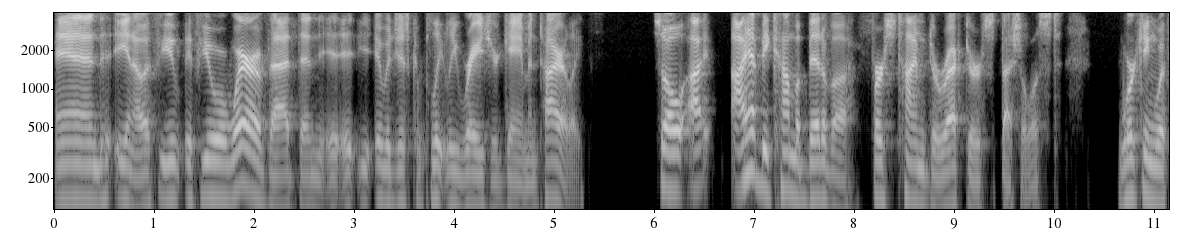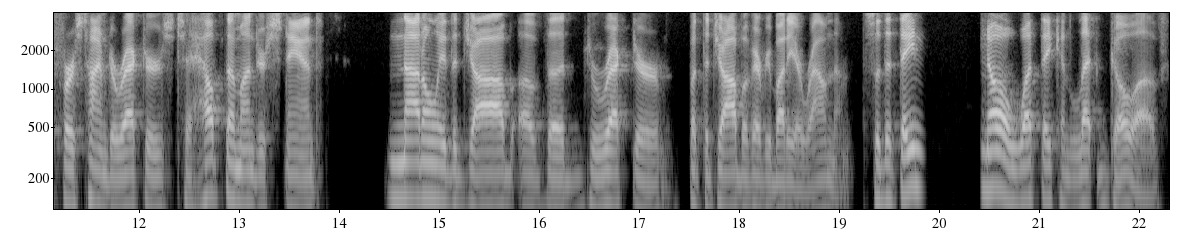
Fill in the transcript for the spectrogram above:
And you know, if you if you were aware of that, then it, it would just completely raise your game entirely. So I I have become a bit of a first time director specialist working with first time directors to help them understand not only the job of the director, but the job of everybody around them so that they know what they can let go of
